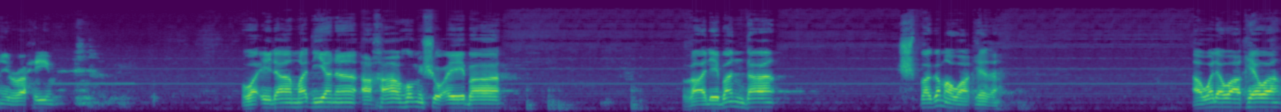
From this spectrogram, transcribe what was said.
الرحیم و الى مدین اخاهم شعیبا غالبا دا شپږم واقع ده اوله واقع وه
